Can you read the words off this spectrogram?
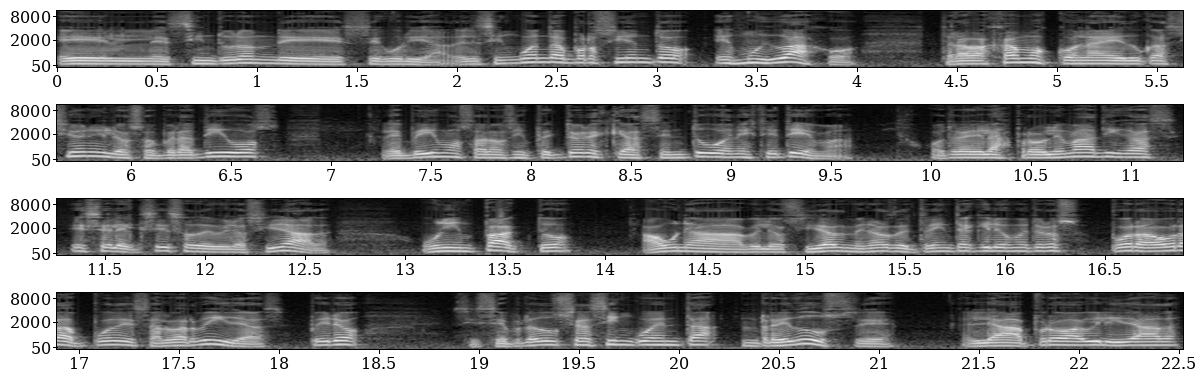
el cinturón de seguridad. El 50% es muy bajo. Trabajamos con la educación y los operativos. Le pedimos a los inspectores que acentúen este tema. Otra de las problemáticas es el exceso de velocidad. Un impacto a una velocidad menor de 30 kilómetros por hora puede salvar vidas, pero si se produce a 50 reduce la probabilidad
